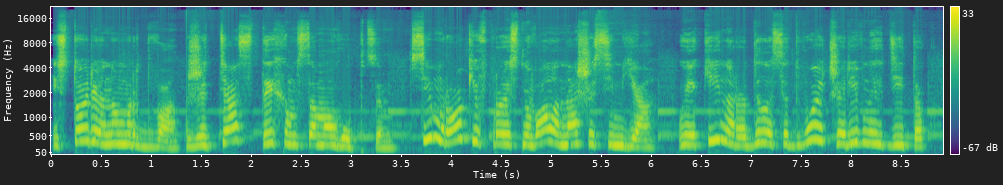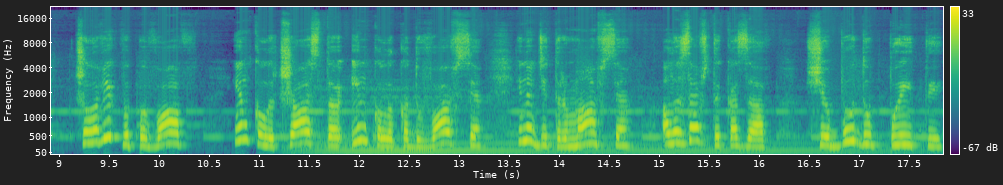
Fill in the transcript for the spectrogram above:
Історія номер два: життя з тихим самогубцем. Сім років проіснувала наша сім'я, у якій народилося двоє чарівних діток. Чоловік випивав, інколи часто, інколи кадувався, іноді тримався, але завжди казав, що буду пити,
